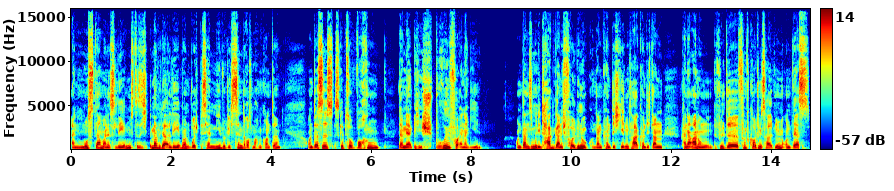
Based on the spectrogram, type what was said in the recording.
ein Muster meines Lebens, das ich immer wieder erlebe und wo ich bisher nie wirklich Sinn daraus machen konnte. Und das ist, es gibt so Wochen, da merke ich, ich sprühe vor Energie und dann sind mir die Tage gar nicht voll genug. Und dann könnte ich jeden Tag, könnte ich dann, keine Ahnung, gefühlte fünf Coachings halten und wäre es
